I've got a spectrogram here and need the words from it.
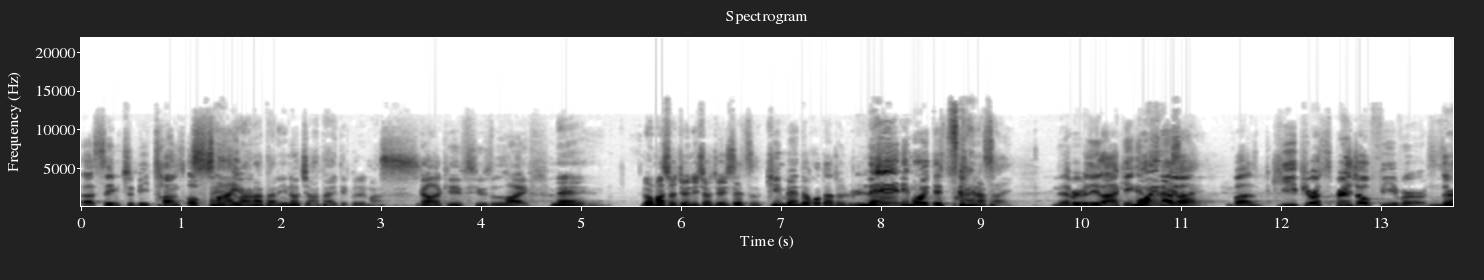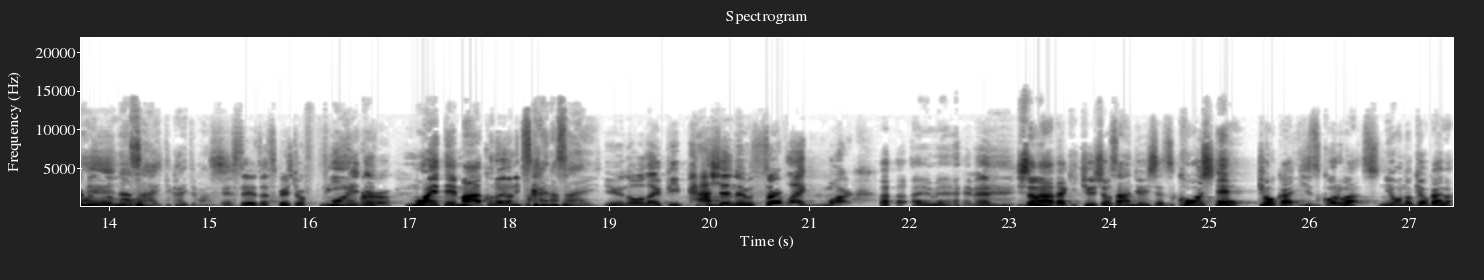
uh, seem to be tongues of 精霊はあ fire. なたに命を与えてくれます God gives you the life. ねローマ書12章11節勤勉で怠る霊に燃えて使いなさい Never really lacking in 燃えなさい。But keep your spiritual fever 燃 serving え the な Lord. さいって書いてま It す says a spiritual 燃えて fever. 燃えてマークのように使いなさい You know, like be passionate and serve like Mark. アイメン Amen. 人の働き9章31節こうして教会ヒズコールは日本の教会は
